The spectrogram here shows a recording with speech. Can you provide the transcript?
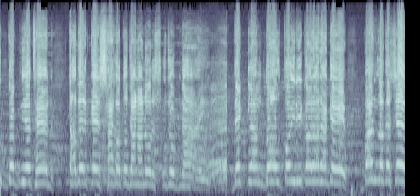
উদ্যোগ নিয়েছেন, তাদেরকে স্বাগত জানানোর সুযোগ নাই। দেখলাম দল তৈরি করার আগে বাংলাদেশের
